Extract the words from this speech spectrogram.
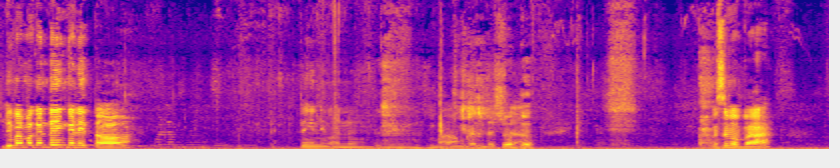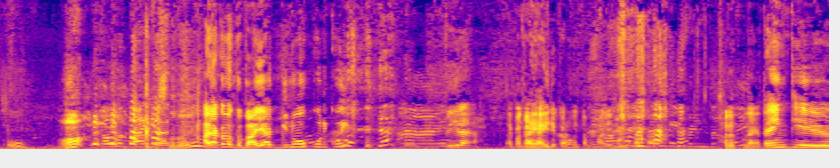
Di ba maganda yung ganito? Tingin yung ano. Hmm. Ma'am, ganda siya. Gusto mo ba? Oh. Oh! Ikaw magbayad. Na. Ay, ako magbabayad. Ginuo ko ko eh. Pila. Ay, pag-hi-hi di ka rin, tampalin mo. Charot lang. Thank you.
